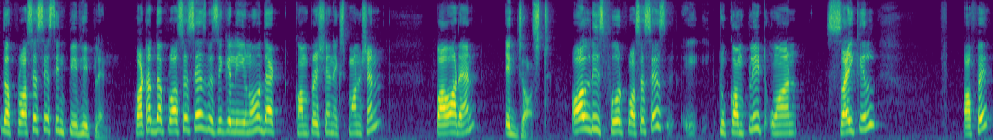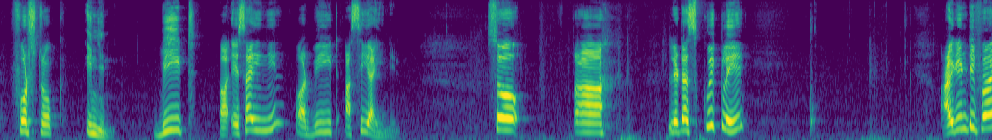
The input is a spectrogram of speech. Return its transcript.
the processes in PV plane. What are the processes basically you know that compression, expansion, power and exhaust. All these four processes to complete one cycle of a 4 stroke engine, be it a SI engine or be it a CI engine. So, uh, let us quickly identify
